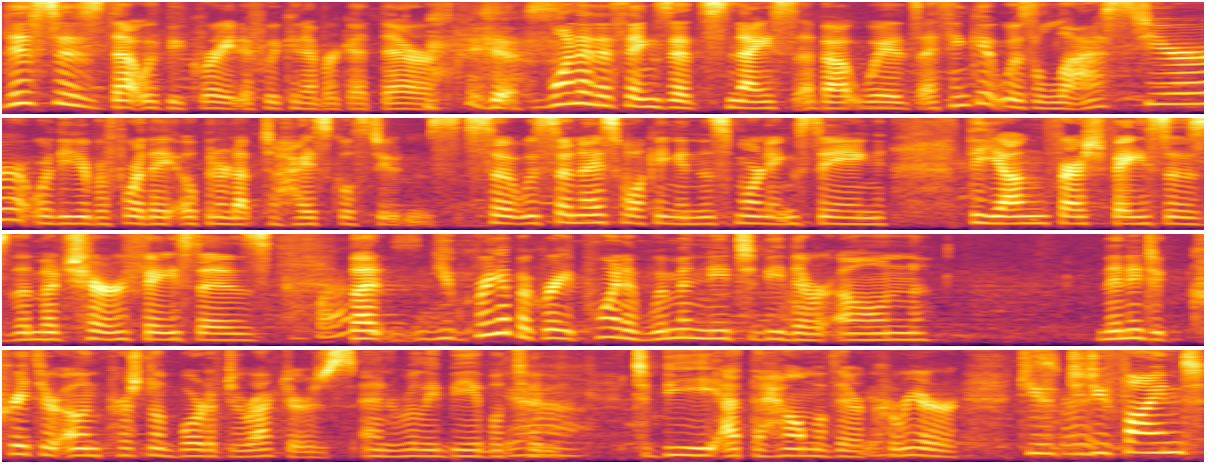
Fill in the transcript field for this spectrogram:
This is, that would be great if we can ever get there. Yes. One of the things that's nice about WIDS, I think it was last year or the year before they opened it up to high school students. So it was so nice walking in this morning, seeing the young, fresh faces, the mature faces. But you bring up a great point of women need to be their own, they need to create their own personal board of directors and really be able to, Yeah. to be at the helm of their career. Do you, Did you find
